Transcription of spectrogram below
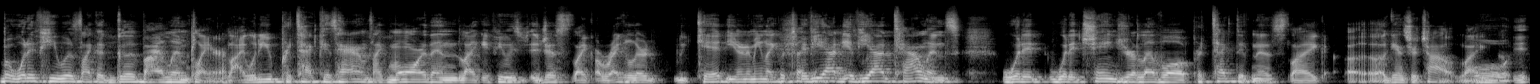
But what if he was like a good violin player? Like, would you protect his hands like more than like if he was just like a regular kid? You know what I mean? Like, Protect if he had hands. if he had talents, would it would it change your level of protectiveness like uh, against your child? Like, Oh, it,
